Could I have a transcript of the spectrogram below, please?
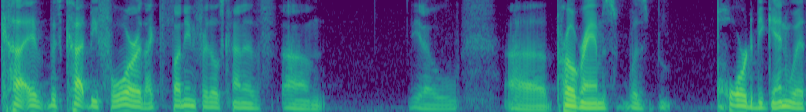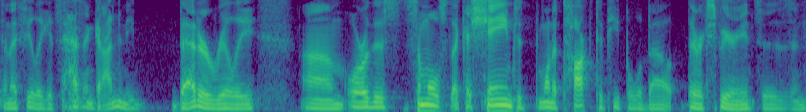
cut it was cut before like funding for those kind of um, you know uh, programs was poor to begin with, and I feel like it hasn't gotten any better really. Um, or there's some almost like a shame to want to talk to people about their experiences and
